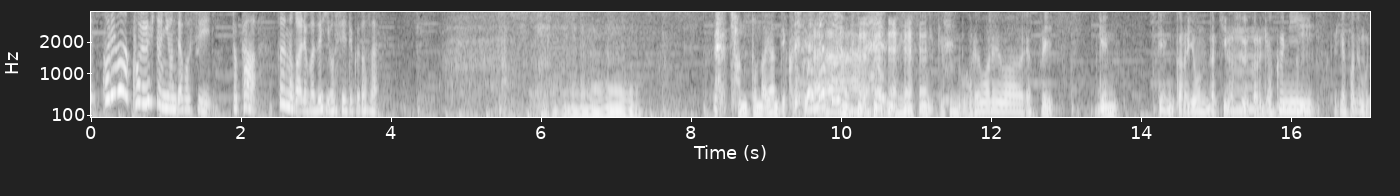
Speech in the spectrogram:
ういうこれはこういう人に読んでほしいとかそういうのがあればぜひ教えてください。ちゃんと悩んでくれてるな。逆に我々はやっぱり現点から読んだ気がするから、うん。逆にやっぱでも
